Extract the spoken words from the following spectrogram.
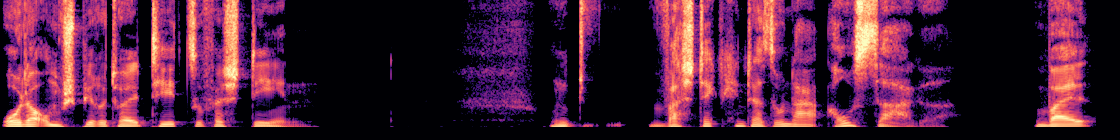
oder um Spiritualität zu verstehen. Und was steckt hinter so einer Aussage? Weil,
